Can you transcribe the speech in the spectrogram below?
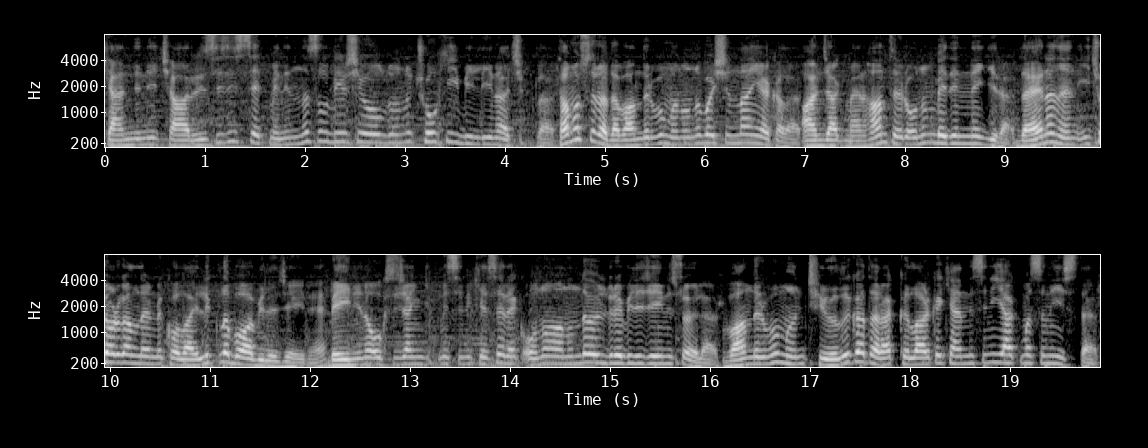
kendini çaresiz hissetmenin nasıl bir şey olduğunu çok iyi bildiğini açıklar. Tam o sırada Wonder Woman onu başından yakalar. Ancak Manhunter onun bedenine girer. Diana'nın iç organlarını kolaylıkla boğabileceğini, beynine oksijen gitmesini keserek onu anında öldürebileceğini söyler. Wonder Woman çığlık atarak Clark'a kendisini yakmasını ister.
